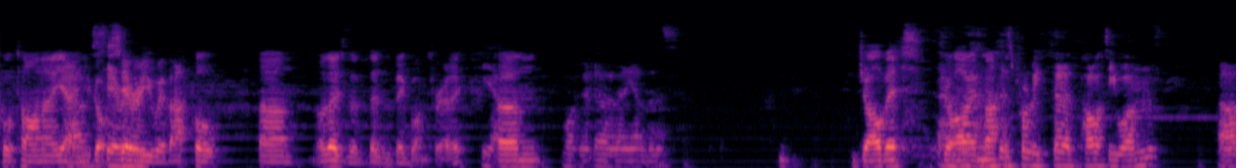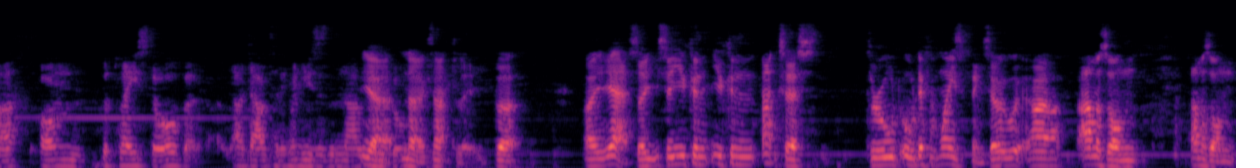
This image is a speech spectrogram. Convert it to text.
cortana yeah Um, and you've got Siri. siri, with apple um, well those are the, those are the big ones really Yeah. um, Well, I don't know of any others. jarvis Uh, your There's probably third-party ones uh, on the Play Store, but I doubt anyone uses them now. yeah Google. no exactly but uh, yeah so so you can you can access through all, all different ways of things so uh, amazon amazon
